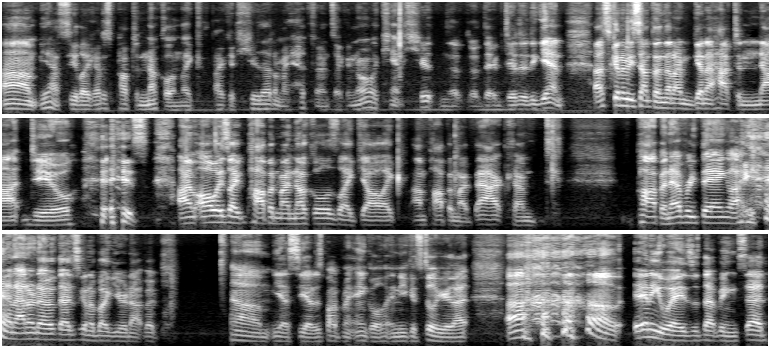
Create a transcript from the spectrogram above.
Um, yeah, see, like I just popped a knuckle, and like I could hear that on my headphones. Like I normally can't hear. They did it again. That's gonna be something that I'm gonna have to not do. is I'm always like popping my knuckles, like y'all, like I'm popping my back. I'm popping everything, like, and I don't know if that's gonna bug you or not, but um, yes, yeah, I just popped my ankle, and you can still hear that. Uh, anyways, with that being said,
